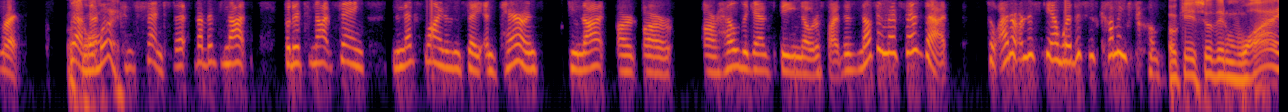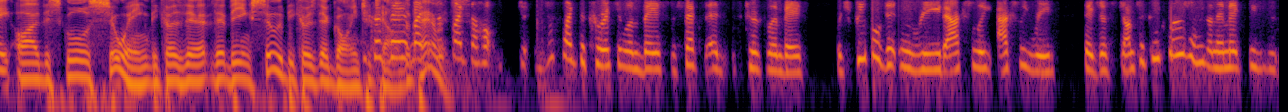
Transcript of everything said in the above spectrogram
Right. Well, yeah, so am that's I. consent. That, but it's not. But it's not saying the next line doesn't say and parents do not are are are held against being notified. There's nothing that says that. So I don't understand where this is coming from. Okay, so then why are the schools suing? Because they're they're being sued because they're going to Because tell the like parents. just like the whole, just like the curriculum based, the sex ed curriculum based, which people didn't read actually actually read. They just jump to conclusions and they make these.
